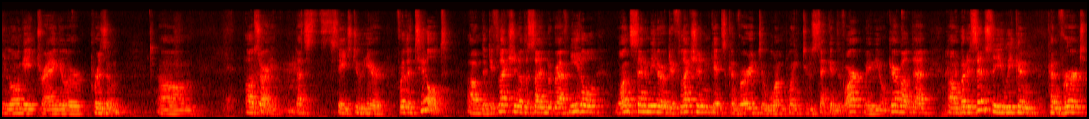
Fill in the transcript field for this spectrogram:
elongate triangular prism. Um, oh, sorry, that's stage two here. For the tilt, um, the deflection of the seismograph needle, one centimeter of deflection gets converted to 1.2 seconds of arc. Maybe you don't care about that. Um, but essentially, we can convert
